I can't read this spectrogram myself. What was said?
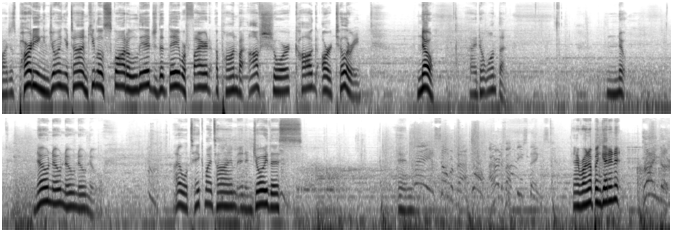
By just partying, enjoying your time, Kilo Squad alleged that they were fired upon by offshore COG artillery. No, I don't want that. No. No, no, no, no, no. I will take my time and enjoy this. And Hey, a silverback! I heard about these things. can I run up and get in it? Grinder.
